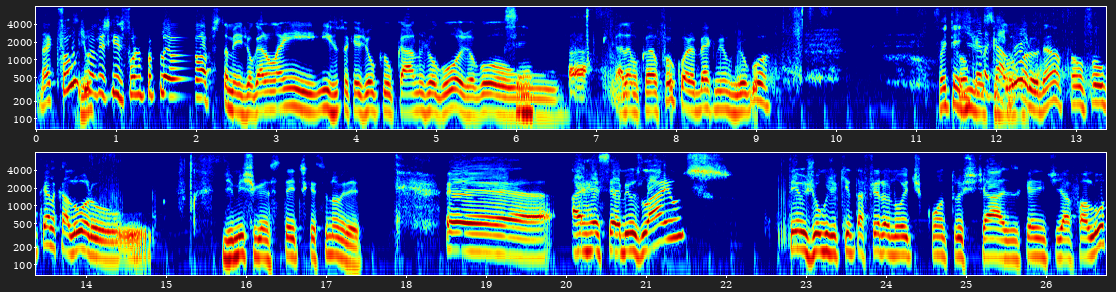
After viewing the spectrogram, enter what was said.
né? Que foi a última vez que eles foram para playoffs também. Jogaram lá em, em Houston, aquele jogo que o Carlos jogou, jogou o. Caramba, foi o quarterback mesmo que jogou? Foi Foi o terrível. que era calouro, né? Foi, foi o que era calouro de Michigan State, esqueci o nome dele. É, aí recebe os Lions. Tem o jogo de quinta-feira à noite contra os Chargers, que a gente já falou.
